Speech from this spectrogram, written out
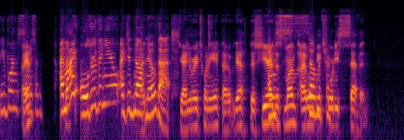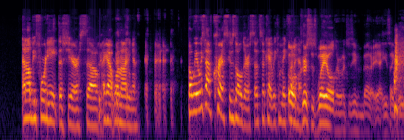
you born I am. 77? Am I older than you? I did not I- know that. January twenty eighth. Yeah, this year, I'm this month, I will be mature. forty seven. And I'll be 48 this year, so I got one on you. But we always have Chris, who's older, so it's okay. We can make fun Oh, of him. Chris is way older, which is even better. Yeah, he's like eighty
